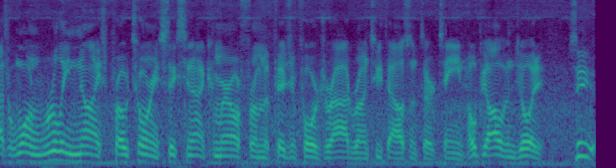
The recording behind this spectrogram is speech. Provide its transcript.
That's one really nice Pro Touring 69 Camaro from the Pigeon Forge Rod Run 2013. Hope you all enjoyed it. See ya.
